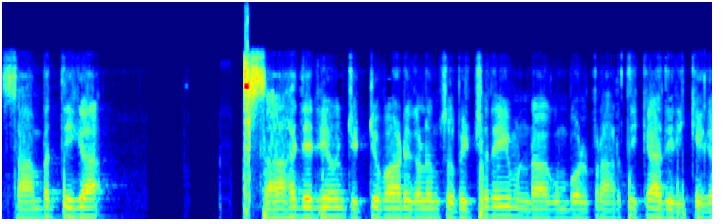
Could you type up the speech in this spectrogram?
സാമ്പത്തിക സാഹചര്യവും ചുറ്റുപാടുകളും സുഭിക്ഷതയും ഉണ്ടാകുമ്പോൾ പ്രാർത്ഥിക്കാതിരിക്കുക.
